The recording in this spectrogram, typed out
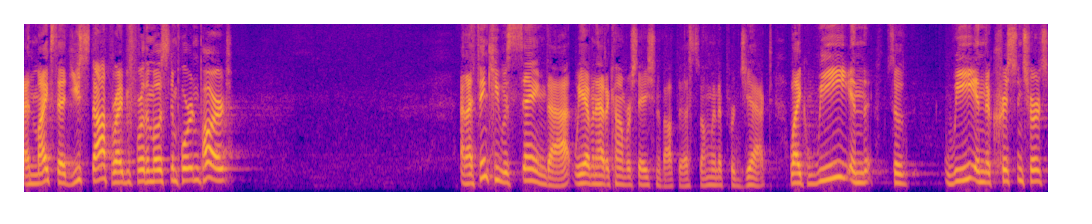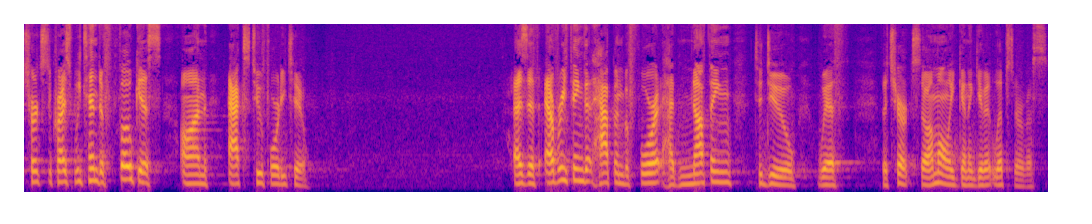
And Mike said, You stopped right before the most important part. And I think he was saying that. We haven't had a conversation about this, so I'm going to project. Like we in the, so we in the Christian church, Church to Christ, we tend to focus on Acts 2:42. As if everything that happened before it had nothing to do with the church. So I'm only going to give it lip service.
